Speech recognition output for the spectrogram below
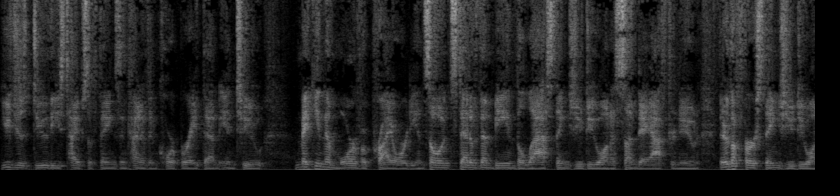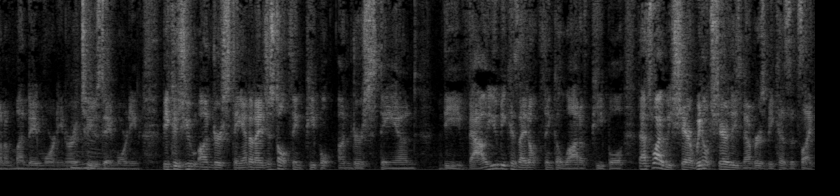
you just do these types of things and kind of incorporate them into making them more of a priority. And so instead of them being the last things you do on a Sunday afternoon, they're the first things you do on a Monday morning or a mm-hmm. Tuesday morning because you understand. And I just don't think people understand the value because I don't think a lot of people that's why we share we don't share these numbers because it's like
